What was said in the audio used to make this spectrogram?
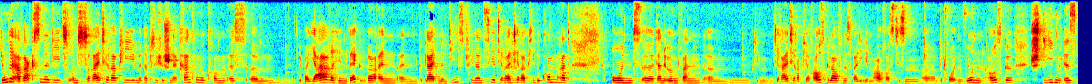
junge Erwachsene, die zu uns zur Reittherapie mit einer psychischen Erkrankung gekommen ist, ähm, über Jahre hinweg über einen, einen begleitenden Dienst finanziert die mhm. Reittherapie bekommen hat und äh, dann irgendwann ähm, die, die Reittherapie auch ausgelaufen ist, weil die eben auch aus diesem äh, betreuten Wohnen ausgestiegen ist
